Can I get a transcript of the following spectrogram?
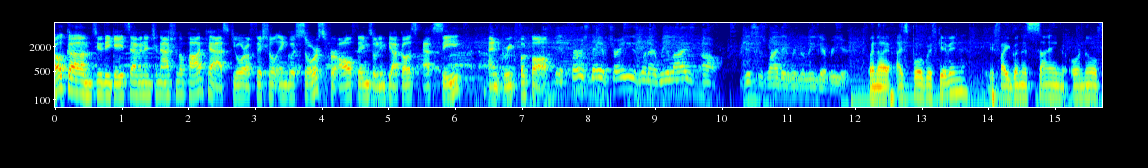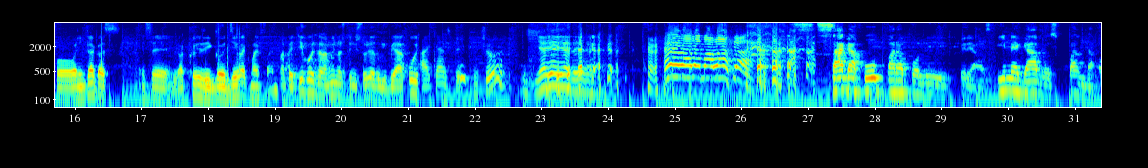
Welcome to the Gate 7 International Podcast, your official English source for all things Olympiacos FC and Greek football. The first day of training is when I realized, oh, this is why they win the league every year. When I, I spoke with Kevin, if I gonna sign or no for Olympiacos, he said, you are crazy, go direct, my friend. Να πετύχω ήρθα να μείνω στην ιστορία του Ολυμπιακού. I can speak, sure. Yeah, yeah, yeah. yeah. Para panda,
